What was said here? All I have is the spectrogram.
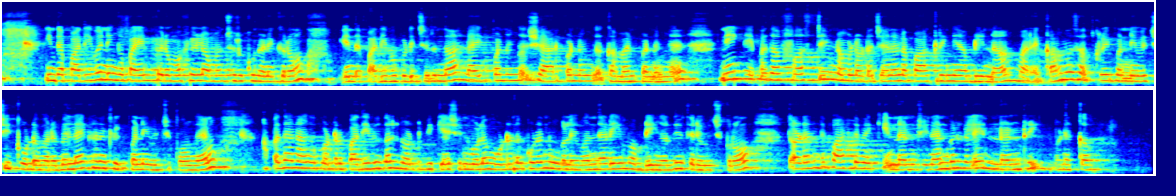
இந்த பதிவு நீங்கள் பயன்பெறும் வகையில் அமைஞ்சிருக்கும்னு நினைக்கிறோம். இந்த பதிவு பிடிச்சிருந்தால் லைக் பண்ணுங்கள் ஷேர் பண்ணுங்கள் கமெண்ட் பண்ணுங்கள் நீங்கள் இப்போ தான் ஃபஸ்ட் டைம் நம்மளோட சேனலை பார்க்குறீங்க அப்படின்னா மறக்காமல் சப்ஸ்கிரைப் பண்ணி வச்சு கூட வர பெல்லைக்கனை கிளிக் பண்ணி வச்சுக்கோங்க. அப்போ தான் நாங்கள் போடுற பதிவுகள் நோட்டிஃபிகேஷன் மூலம் உடனுக்குடன் உங்களை வந்தடையும் அப்படிங்கிறதையும் தெரிவிச்சுக்கிறோம். தொடர்ந்து பார்த்தமைக்கு நன்றி நண்பர்கள். நண்பர்களே நன்றி வணக்கம்.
